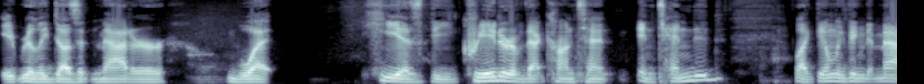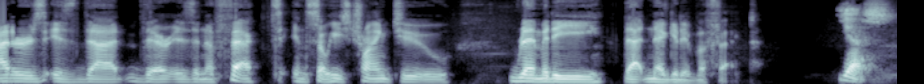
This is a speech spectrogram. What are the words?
it really doesn't matter what he as the creator of that content intended like the only thing that matters is that there is an effect and so he's trying to remedy that negative effect yes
